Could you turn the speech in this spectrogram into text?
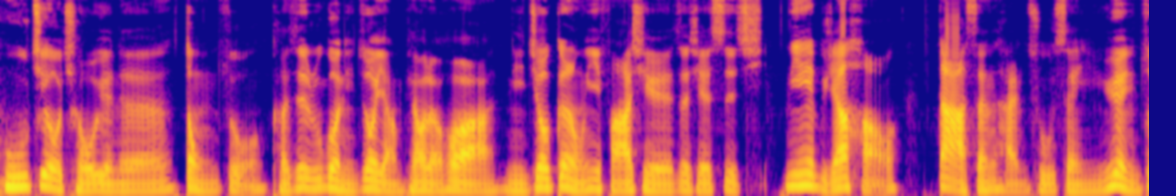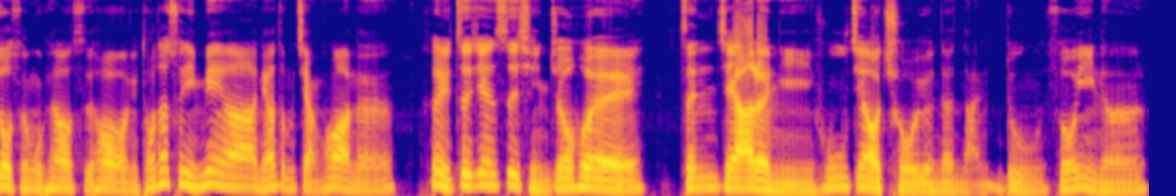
呼救球员的动作，可是如果你做仰漂的话，你就更容易发现这些事情，你也比较好大声喊出声音，因为你做水母漂的时候，你投在水里面啊，你要怎么讲话呢？所以这件事情就会增加了你呼叫球员的难度。所以呢，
